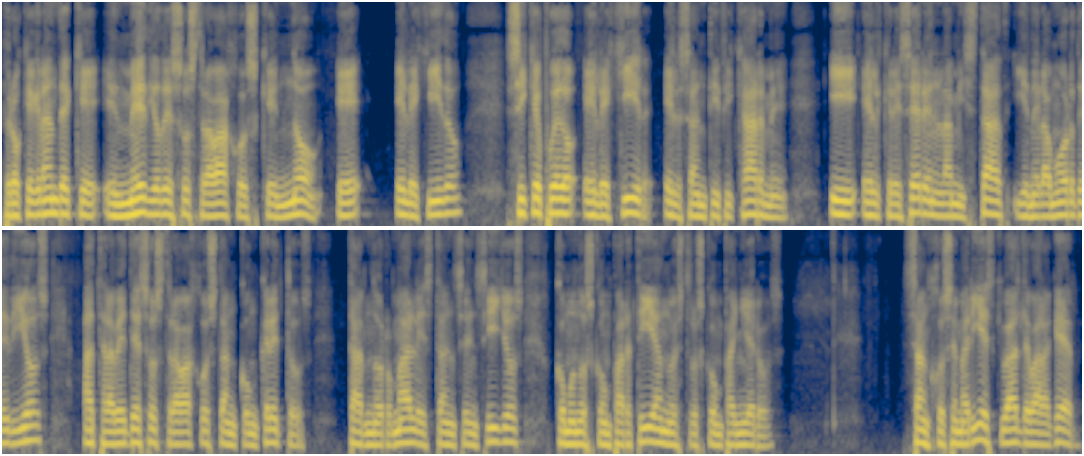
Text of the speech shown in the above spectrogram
Pero qué grande que en medio de esos trabajos que no he elegido, sí que puedo elegir el santificarme y el crecer en la amistad y en el amor de Dios a través de esos trabajos tan concretos, tan normales, tan sencillos como nos compartían nuestros compañeros. San José María Esquival de Balaguer,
